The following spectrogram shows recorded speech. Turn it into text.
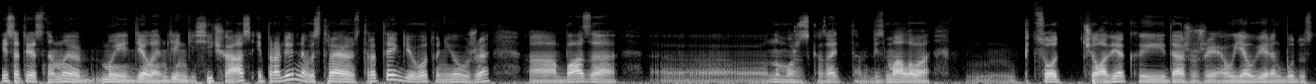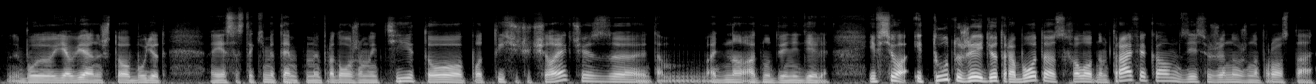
И, соответственно, мы, мы делаем деньги сейчас и параллельно выстраиваем стратегию. Вот у нее уже а, база, э, ну, можно сказать, там, без малого 500 человек, и даже уже, я уверен, буду, буду, я уверен, что будет, если с такими темпами продолжим идти, то под тысячу человек через э, там, одну-две недели. И все. И тут уже идет работа с холодным трафиком. Здесь уже нужно просто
